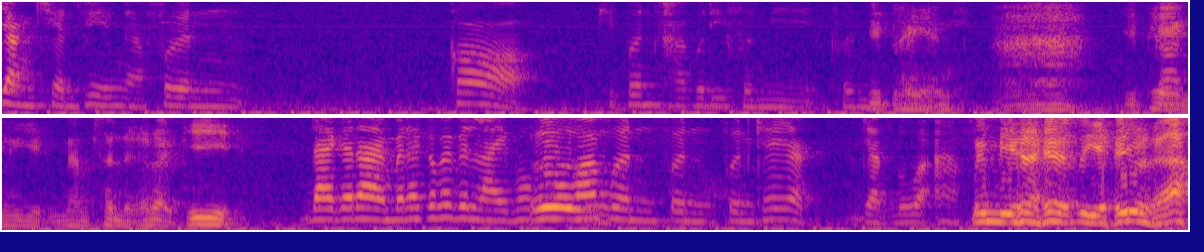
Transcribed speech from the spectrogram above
อย่างเขียนเพลงเนี่ยเฟิร์นก็พี่เปิ้ลคะพอดีเฟิร์นมีเฟิร์นมีเพลงอ่ามีเพลงอยากนำเสนอหน่อยพี่ ได้ก็ได้ไม่ได้ก็ไม่เป็นไรเพราะเออเพราะว่าเฟิร์นเฟิร์นเฟิร์นแค่อยากอยากรู้ว่าอะไม่มีอะไรจะเสียอยู่แล้ว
